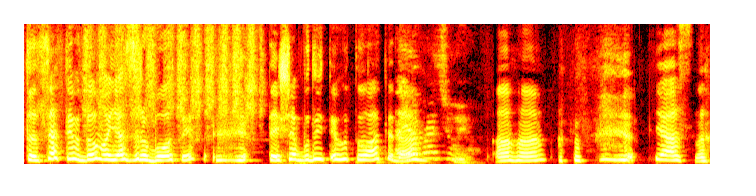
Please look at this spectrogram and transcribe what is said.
то це ти вдома, я з роботи. Ти ще буду йти готувати, А я так? Да? працюю. Ага. Ясно.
